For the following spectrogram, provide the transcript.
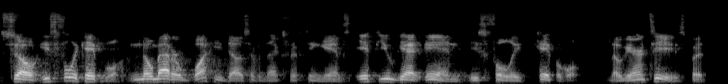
so he's fully capable, no matter what he does over the next 15 games. If you get in, he's fully capable. No guarantees, but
